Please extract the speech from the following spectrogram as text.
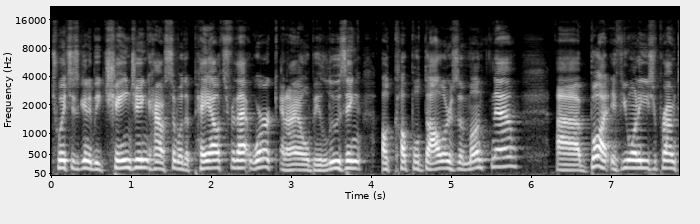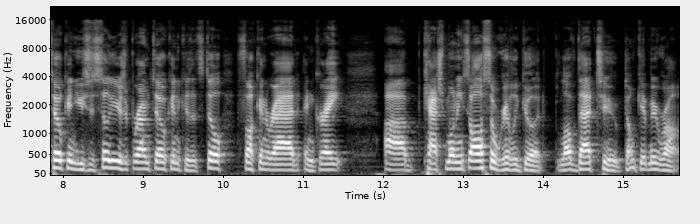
Twitch is going to be changing how some of the payouts for that work, and I will be losing a couple dollars a month now. Uh, but if you want to use your Prime token, you should still use your Prime token because it's still fucking rad and great. Uh, cash money is also really good. Love that too. Don't get me wrong.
